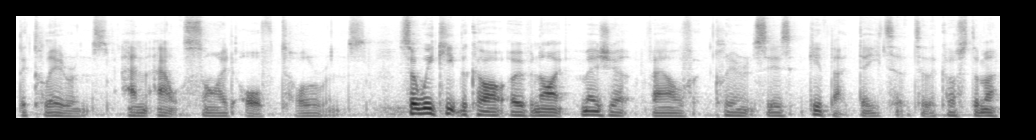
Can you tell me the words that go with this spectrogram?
the clearance and outside of tolerance. So we keep the car overnight, measure valve clearances, give that data to the customer,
